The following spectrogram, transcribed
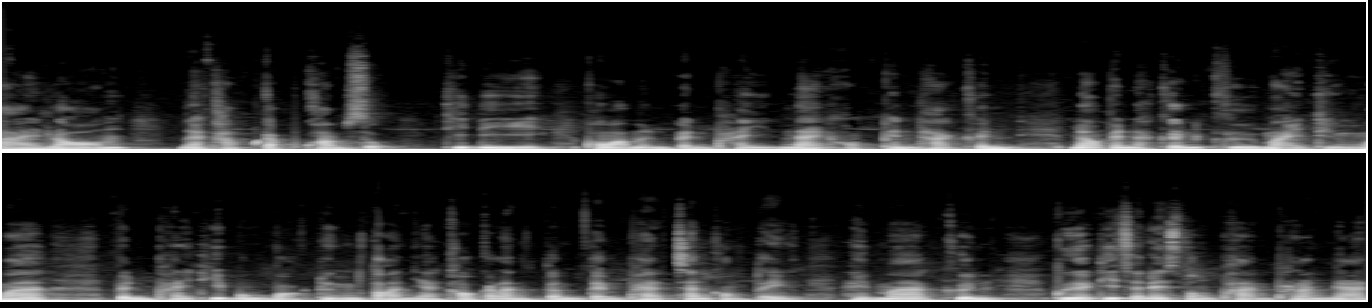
รายล้อมนะครับกับความสุขที่ดี เพราะว่ามันเป็นไพ่ Nine of Pentacles Nine of Pentacles คือหมายถึงว่าเป็นไพ่ที่บ่งบอกถึงตอนนี้เขากำลังเติมเต็มแพชชั่นของตัวเองให้มากขึ้น เพื่อที่จะได้ส่งผ่านพลังงาน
